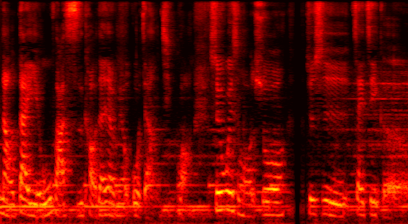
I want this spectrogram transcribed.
脑袋也无法思考。大家有没有过这样的情况？所以为什么说，就是在这个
